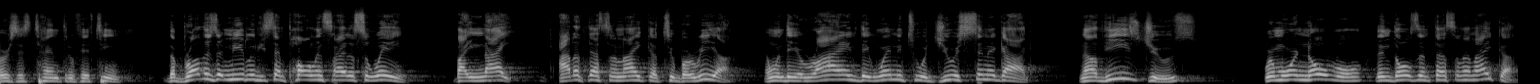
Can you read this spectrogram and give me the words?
verses 10 through 15. The brothers immediately sent Paul and Silas away by night out of Thessalonica to Berea. And when they arrived, they went into a Jewish synagogue. Now, these Jews were more noble than those in Thessalonica.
